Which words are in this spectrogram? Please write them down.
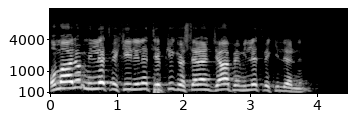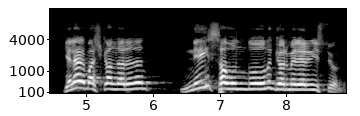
O malum milletvekiline tepki gösteren CHP milletvekillerinin genel başkanlarının neyi savunduğunu görmelerini istiyorum.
